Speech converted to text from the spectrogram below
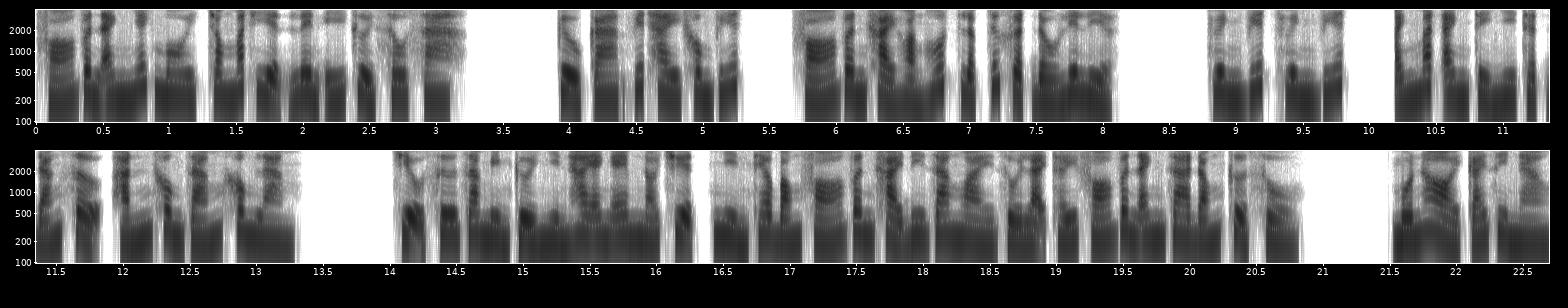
Phó Vân Anh nhếch môi, trong mắt hiện lên ý cười sâu xa. Cửu ca, viết hay không viết? Phó Vân Khải hoảng hốt lập tức gật đầu lia lịa. Huynh viết, huynh viết, ánh mắt anh tỷ nhi thật đáng sợ, hắn không dám không làm. Triệu sư ra mỉm cười nhìn hai anh em nói chuyện, nhìn theo bóng Phó Vân Khải đi ra ngoài rồi lại thấy Phó Vân Anh ra đóng cửa sổ. Muốn hỏi cái gì nào?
